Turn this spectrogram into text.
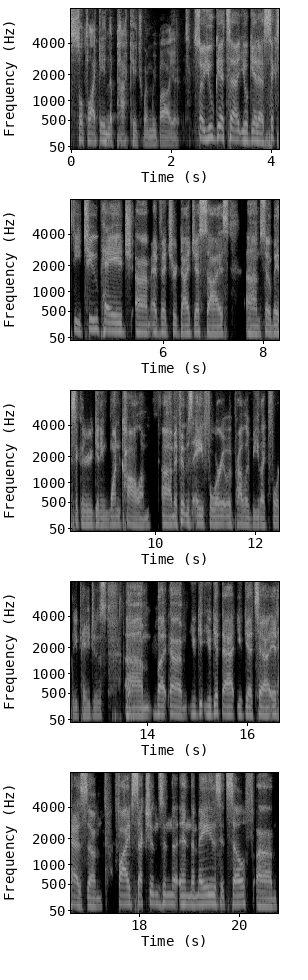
sort of like in the package when we buy it? So you'll get uh, you'll get a 62 page um, adventure digest size. Um, so basically, you're getting one column. Um, if it was A4, it would probably be like 40 pages. Yeah. Um, but um, you get you get that. You get uh, it has um, five sections in the in the maze itself. Um,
